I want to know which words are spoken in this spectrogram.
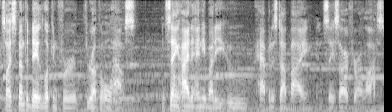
So I spent the day looking for it throughout the whole house and saying hi to anybody who happened to stop by and say sorry for our loss.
